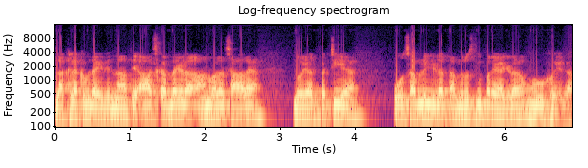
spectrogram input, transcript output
ਲੱਖ ਲੱਖ ਵਧਾਈ ਦਿੰਦਾ ਤੇ ਆਸ ਕਰਦਾ ਜਿਹੜਾ ਆਉਣ ਵਾਲਾ ਸਾਲ ਹੈ 2025 ਹੈ, ਉਹ ਸਭ ਲਈ ਜਿਹੜਾ ਤੰਦਰੁਸਤੀ ਭਰਿਆ ਜਿਹੜਾ ਉਹ ਹੋਏਗਾ।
